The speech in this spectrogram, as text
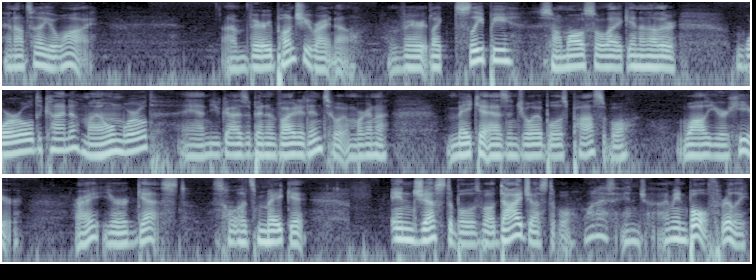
And I'll tell you why. I'm very punchy right now. I'm very like sleepy, so I'm also like in another world kind of, my own world, and you guys have been invited into it and we're going to make it as enjoyable as possible while you're here. Right? You're a guest. So let's make it ingestible as well. Digestible. What is ingest? I mean both, really.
